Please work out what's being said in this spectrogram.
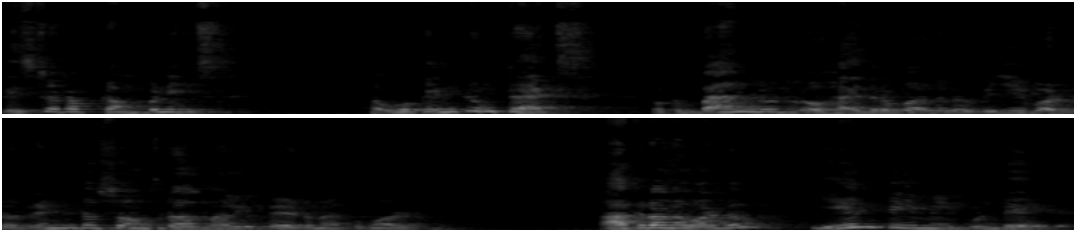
రిజిస్టర్ ఆఫ్ కంపెనీస్ ఒక ఇన్కమ్ ట్యాక్స్ ఒక బెంగళూరులో హైదరాబాద్లో విజయవాడలో రెండు సంవత్సరాలు నలిగిపోయాడు నా కుమారుడు. ఆఖరాన వాళ్ళు ఏంటి మీకుండే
